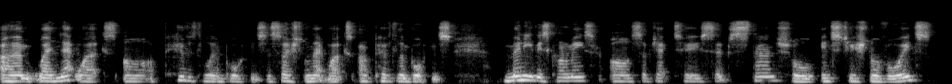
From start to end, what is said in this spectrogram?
Um, where networks are of pivotal importance and social networks are of pivotal importance. Many of these economies are subject to substantial institutional voids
